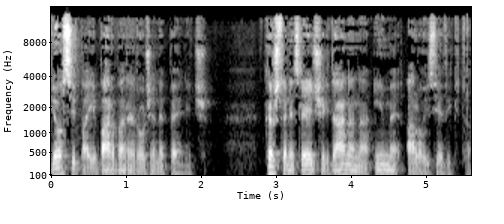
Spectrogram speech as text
Josipa i Barbare rođene Penić. Kršten je sljedećeg dana na ime Alojzije Viktor.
